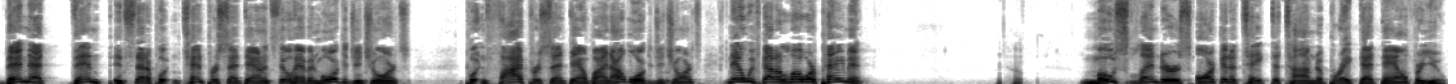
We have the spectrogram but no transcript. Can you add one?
Then that, then instead of putting 10% down and still having mortgage insurance, putting 5% down, buying out mortgage insurance, now we've got a lower payment. Most lenders aren't going to take the time to break that down for you.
